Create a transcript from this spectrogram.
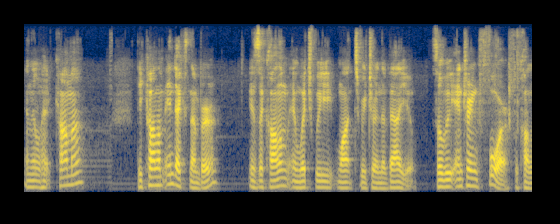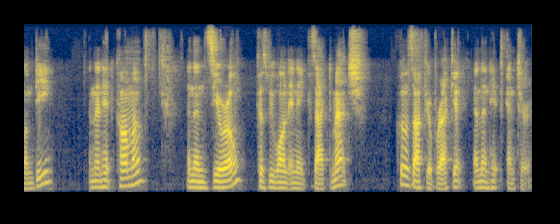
and then we'll hit comma. The column index number is a column in which we want to return the value. So we'll be entering 4 for column D, and then hit comma, and then 0, because we want an exact match. Close off your bracket, and then hit enter.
